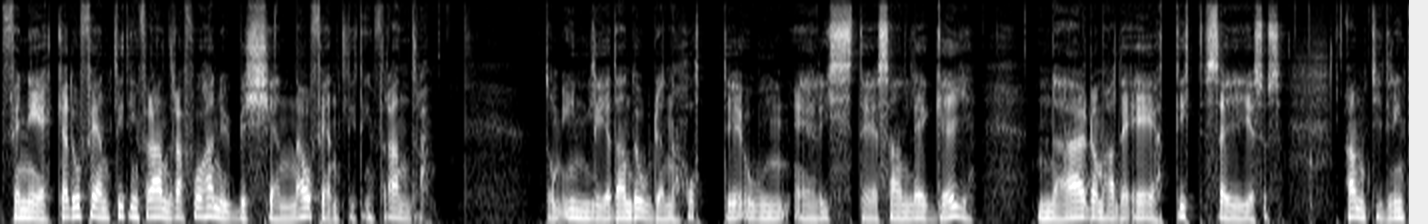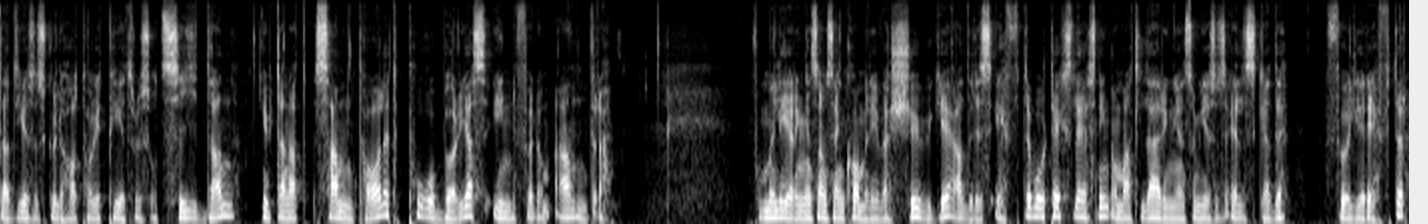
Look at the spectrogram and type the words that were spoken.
förnekade offentligt inför andra får han nu bekänna offentligt inför andra. De inledande orden hotte on eriste san läggej när de hade ätit, säger Jesus, antyder inte att Jesus skulle ha tagit Petrus åt sidan utan att samtalet påbörjas inför de andra. Formuleringen som sen kommer i vers 20 alldeles efter vår textläsning om att lärjungen som Jesus älskade följer efter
